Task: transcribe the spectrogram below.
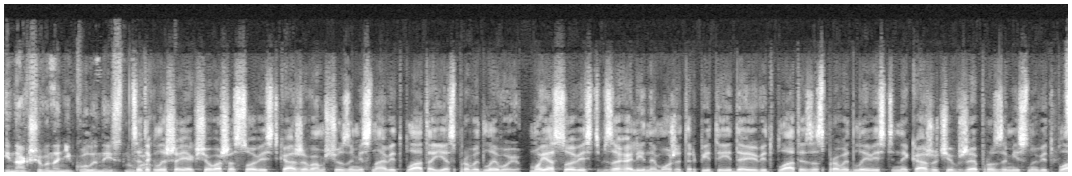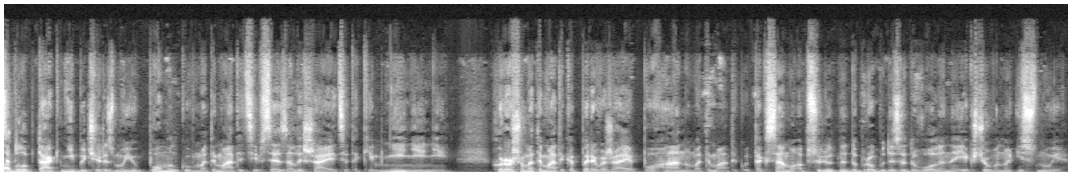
інакше вона ніколи не існувала. Це так лише якщо ваша совість каже вам, що замісна відплата є справедливою. Моя совість взагалі не може терпіти ідею відплати за справедливість, не кажучи вже про замісну відплату. Це було б так, ніби через мою помилку в математиці все залишається таким. Ні, ні, ні. Хороша математика переважає погану математику. Так само абсолютне добро буде задоволене, якщо воно існує.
